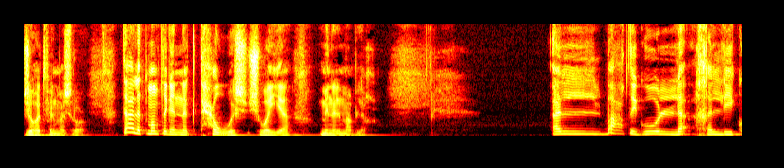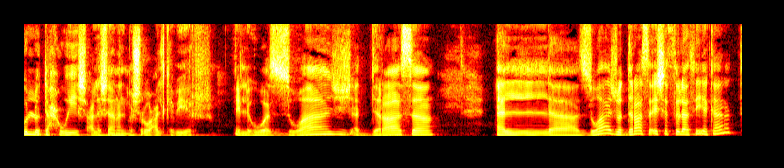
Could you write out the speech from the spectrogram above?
جهد في المشروع. ثالث منطقه إنك تحوش شوية من المبلغ. البعض يقول لا خليه كله تحويش علشان المشروع الكبير اللي هو الزواج الدراسة الزواج والدراسة إيش الثلاثية كانت؟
